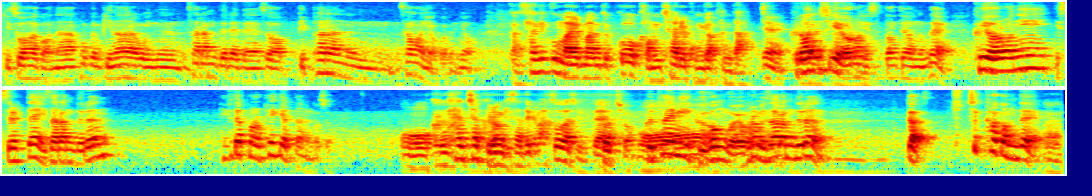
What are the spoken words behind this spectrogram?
기소하거나 혹은 비난하고 있는 사람들에 대해서 비판하는 상황이었거든요. 그러니까 사기꾼 말만 듣고 검찰을 공격한다. 예, 그런 네. 식의 여론이 있었던 때였는데 그 여론이 있을 때 이 사람들은 휴대폰을 폐기했다는 거죠. 오, 그 한참 그런 기사들이 막 쏟아질 때. 그렇죠. 오. 그 타이밍이 그건 거예요. 그럼 이 사람들은 그러니까 추측하건데 네.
